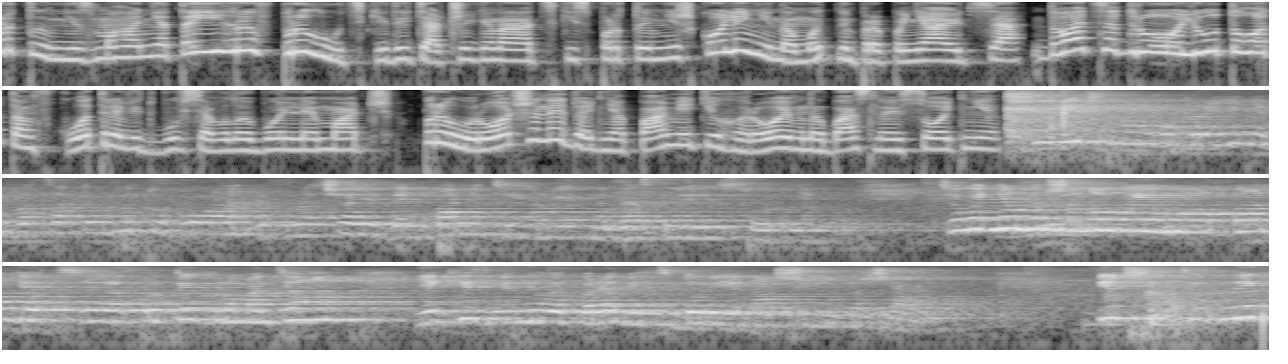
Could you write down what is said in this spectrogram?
Спортивні змагання та ігри в Прилуцькій дитячо-юнацькій спортивній школі ні на мить не припиняються. 22 лютого там вкотре відбувся волейбольний матч, приурочений до Дня пам'яті Героїв Небесної Сотні. Щорічно в Україні 20 лютого відзначають День пам'яті Героїв Небесної Сотні. Цього дня ми вшановуємо пам'ять про тих громадян, які змінили перебіг історії нашої держави. Більшість з них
